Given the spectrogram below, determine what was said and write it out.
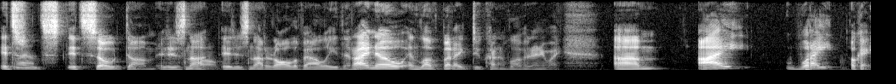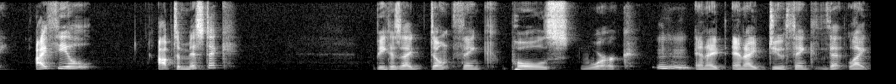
It's, Wow. it's it's so dumb. It is not Wow. it is not at all the valley that I know and love, but I do kind of love it anyway. Um, I what I okay. I feel optimistic because I don't think polls work, Mhm. and I and I do think that like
